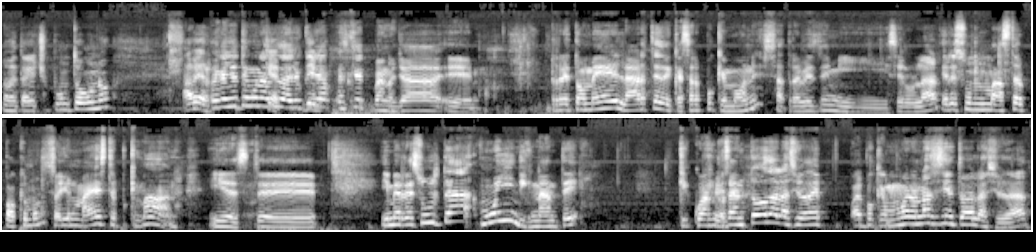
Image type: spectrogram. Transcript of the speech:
98.1. A ver, Oigan, yo tengo una ¿Qué? duda. Yo quería, Dime. es que, bueno, ya eh, retomé el arte de cazar Pokémones a través de mi celular. ¿eres un Master Pokémon? Soy un maestro Pokémon. Y este. Y me resulta muy indignante que cuando. Sí. O sea, en toda la ciudad de hay Pokémon. Bueno, no sé si en toda la ciudad.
